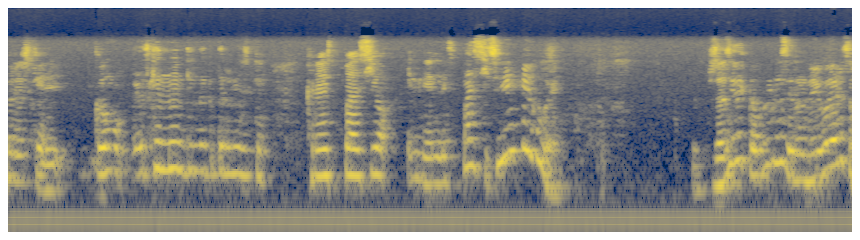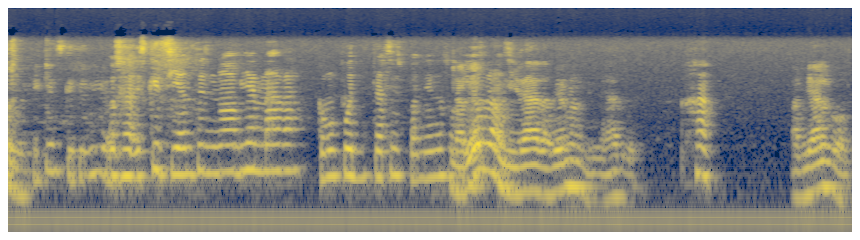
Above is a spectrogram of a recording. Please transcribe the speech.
Pero es que, ¿cómo? Es que no entiendo qué te refieres que crea espacio en el espacio. Sí, güey. Pues así de cabrón es el universo, güey. ¿Qué quieres que te diga? O sea, es que si antes no había nada, ¿cómo puede estarse expandiendo sobre había el una unidad, había una unidad, güey. Ajá. Había algo,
